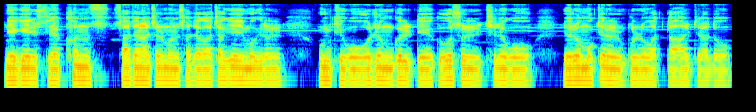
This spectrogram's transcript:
내게 이르시되 큰 사자나 젊은 사자가 자기의 먹이를 움키고 어른거릴 때 그것을 치려고 여러 목자를 불러왔다 할지라도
